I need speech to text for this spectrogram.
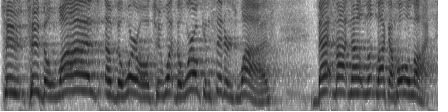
To, to the wise of the world, to what the world considers wise, that might not look like a whole lot.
